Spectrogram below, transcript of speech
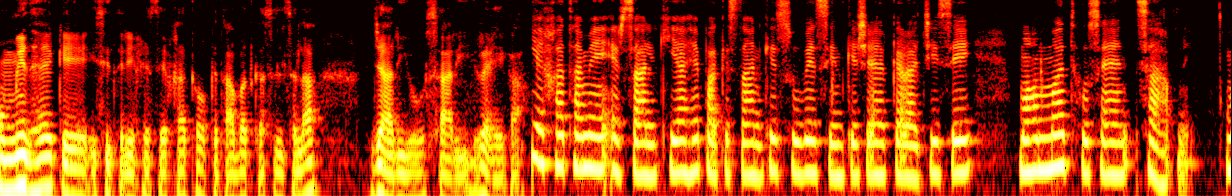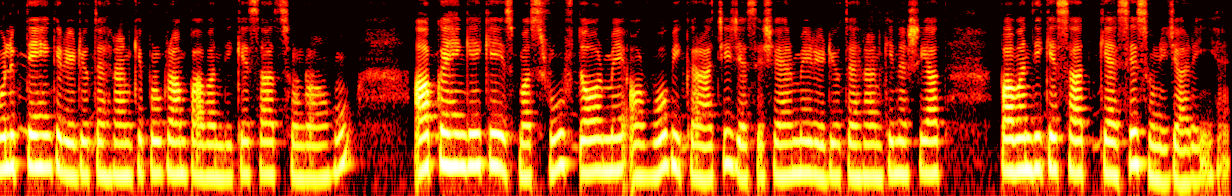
امید ہے کہ اسی طریقے سے خط و کتابت کا سلسلہ جاری و ساری رہے گا۔ یہ خط ہمیں ارسال کیا ہے پاکستان کے صوبے سندھ کے شہر کراچی سے محمد حسین صاحب نے۔ وہ لکھتے ہیں کہ ریڈیو تہران کے پروگرام پابندی کے ساتھ سن رہا ہوں۔ آپ کہیں گے کہ اس مصروف دور میں اور وہ بھی کراچی جیسے شہر میں ریڈیو تہران کی نشریات پابندی کے ساتھ کیسے سنی جا رہی ہیں؟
